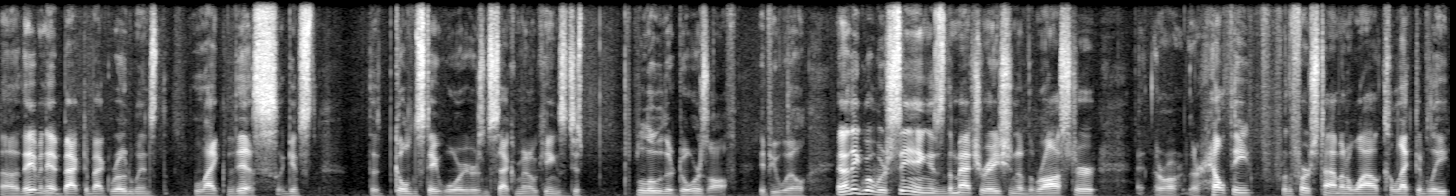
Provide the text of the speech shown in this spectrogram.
Uh, they haven't had back-to-back road wins like this against the Golden State Warriors and Sacramento Kings. Just blow their doors off, if you will. And I think what we're seeing is the maturation of the roster. They're, they're healthy for the first time in a while collectively.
